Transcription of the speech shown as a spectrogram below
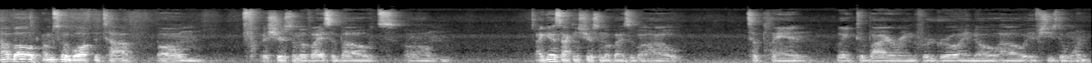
How about I'm just gonna go off the top. Um, I share some advice about. Um, I guess I can share some advice about how to plan like to buy a ring for a girl and know how if she's the one.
